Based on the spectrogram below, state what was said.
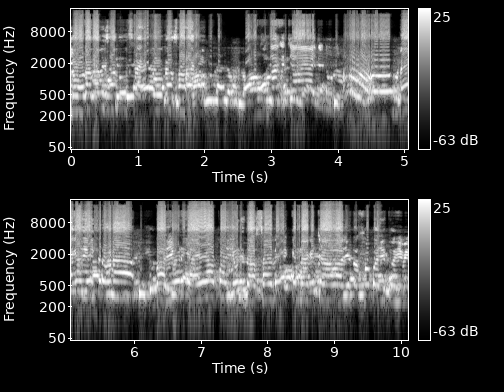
ਲੋਕਾਂ ਦਾ ਵੀ ਸਾਨੂੰ ਸਹਿਯੋਗ ਆ ਸਾਰਾ ਜੀ। ਉਹਨਾਂ ਕਿ ਚਾਹ ਅੱਜ ਦੇ ਟੂਰ ਮੈਂ ਕਿਹਾ ਜੀ ਇੱਧਰ ਹੁਣ ਭਾਜੀ ਹੁਣੀ ਆਏ ਆ ਭਾਜੀ ਹੁਣੀ ਦੱਸ ਸਕਦੇ ਕਿ ਕਿੰਨਾ ਕੁ ਚਾਅ ਵਾ ਜੀ ਦੱਸੋ ਭਾਜੀ ਤੁਸੀਂ ਵੀ।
